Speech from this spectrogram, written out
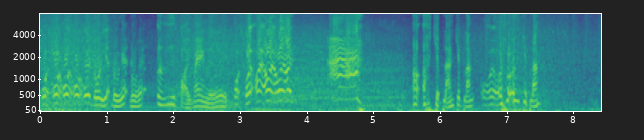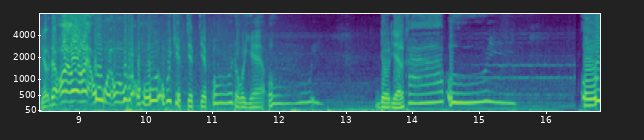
โอ้ยโอ้ยโอ้ยโอ้ยโอ้ยโดนเยอะโดนเยอะโดนเยอะเออต่อยแม่งเลยโอ้ยโอ้ยโอ้ยโอ้ยโอ้ยโอ้ยอ้าอ๋อเจ็บหลังเจ็บหลังโอ้ยโอ้ยโอ้ยเจ็บหลังเดี๋ยวเดี๋ยวโอ้ยโอ้ยโอ้ยโอ้ยโอ้ยโอ้โหโอ้ยเจ็บเจ็บเจ็บโอ้ยโดนแย่โอ้ยโดนแย่แล้วครับโอ้ยโอ้ย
